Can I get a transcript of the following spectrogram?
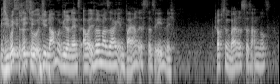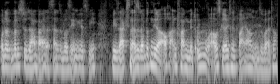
Ich wusste, Geschichte, dass du Dynamo wieder nennst, aber ich würde mal sagen, in Bayern ist das ähnlich. Glaubst du, in Bayern ist das anders? Oder würdest du sagen, Bayern ist dann sowas ähnliches wie, wie Sachsen? Also da würden die da auch anfangen mit, oh, ausgerechnet Bayern und so weiter.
